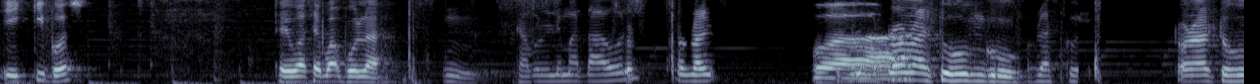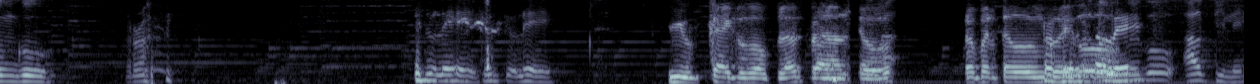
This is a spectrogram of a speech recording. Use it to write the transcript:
Iki bos. Dewa sepak bola. Hmm, 35 tahun, Ronaldo, Wah, Ronaldo Hunggu. 12 gol. Ronaldo Hunggu. Ron- Cule, cule. Yuka iku goblok Ronaldo. Roberto Ungu Roberto iku Le. Iku Aldi le.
